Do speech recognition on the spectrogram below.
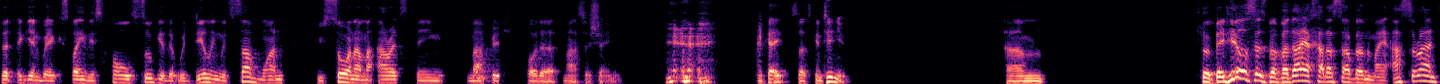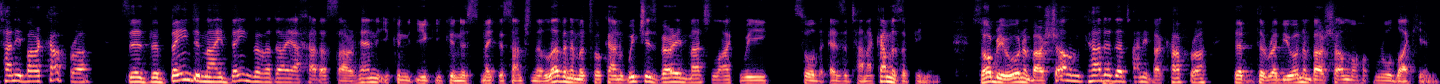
but again, we explain this whole sugya that we're dealing with someone who saw an Amaretz being mafish or the masasheni. okay, so let's continue. Um, so Beit Hillel says, "Bavadaya chadasar my asara," and Tani Bar Kafra says the bain demai bain bavadaya chadasar. Hen you can you, you can make the assumption eleven amatukan, which is very much like we saw as a Tanakama's opinion. So Rabbi Yehuda Bar Shalom kada the Tani Bakafra that the Rabbi Yehuda Bar Shalom ruled like him.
